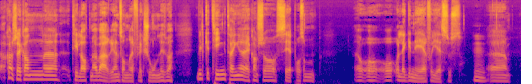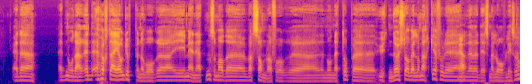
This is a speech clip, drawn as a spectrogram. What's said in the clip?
ja, kanskje jeg kan uh, tillate meg å være i en sånn refleksjon. Liksom. Hvilke ting trenger jeg kanskje å se på som å, legge ned for Jesus? Eh, er det er det noe der? Jeg, jeg hørte ei av gruppene våre i menigheten som hadde vært samla for uh, nå nettopp, uh, utendørs da, vel å merke, for det, Ja. det er det som er lov, liksom.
